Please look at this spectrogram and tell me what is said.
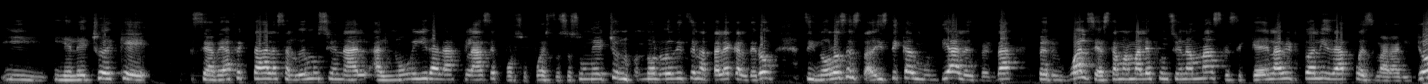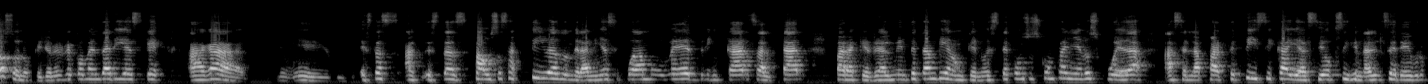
Y, y el hecho de que se ve afectada la salud emocional al no ir a la clase, por supuesto, eso es un hecho, no, lo dice Natalia Calderón, sino las estadísticas mundiales, ¿verdad? Pero igual, si a esta mamá le funciona más que se quede en la virtualidad, pues maravilloso. Lo que yo le recomendaría es que haga eh, estas, estas pausas activas donde la niña se pueda mover, brincar, saltar, para que realmente también, aunque no esté con sus compañeros, pueda hacer la parte física y así oxigenar el cerebro,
